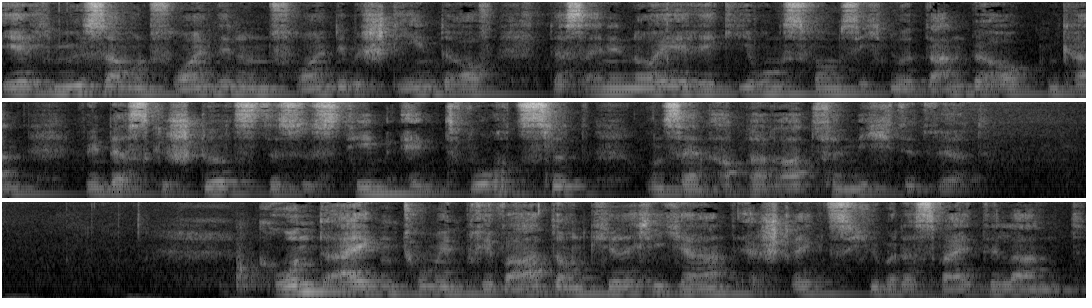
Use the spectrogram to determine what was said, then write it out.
Erich Mühsam und Freundinnen und Freunde bestehen darauf, dass eine neue Regierungsform sich nur dann behaupten kann, wenn das gestürzte System entwurzelt und sein Apparat vernichtet wird. Grundeigentum in privater und kirchlicher Hand erstreckt sich über das weite Land.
